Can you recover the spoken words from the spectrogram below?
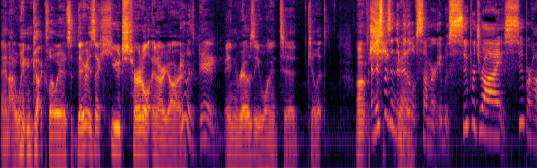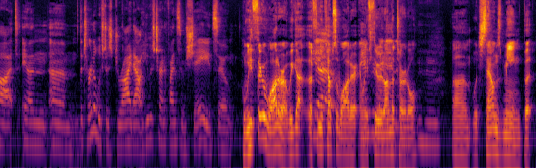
And I went and got Chloe. I said, There is a huge turtle in our yard. It was big. and Rosie wanted to kill it. Um, And this was in the middle of summer. It was super dry, super hot, and um, the turtle was just dried out. He was trying to find some shade, so We threw water. We got a few cups of water and we threw it on the turtle, um, which sounds mean, but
